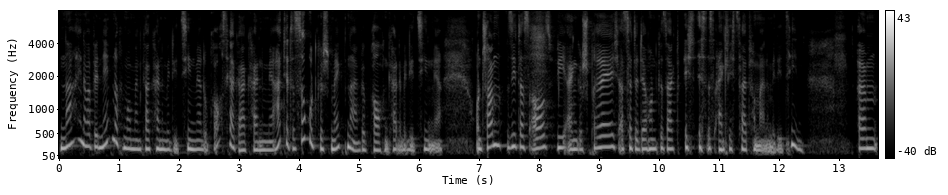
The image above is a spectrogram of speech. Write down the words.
Nein, aber wir nehmen doch im Moment gar keine Medizin mehr. Du brauchst ja gar keine mehr. Hat dir das so gut geschmeckt? Nein, wir brauchen keine Medizin mehr. Und schon sieht das aus wie ein Gespräch, als hätte der Hund gesagt, ich, es ist eigentlich Zeit für meine Medizin. Ähm,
